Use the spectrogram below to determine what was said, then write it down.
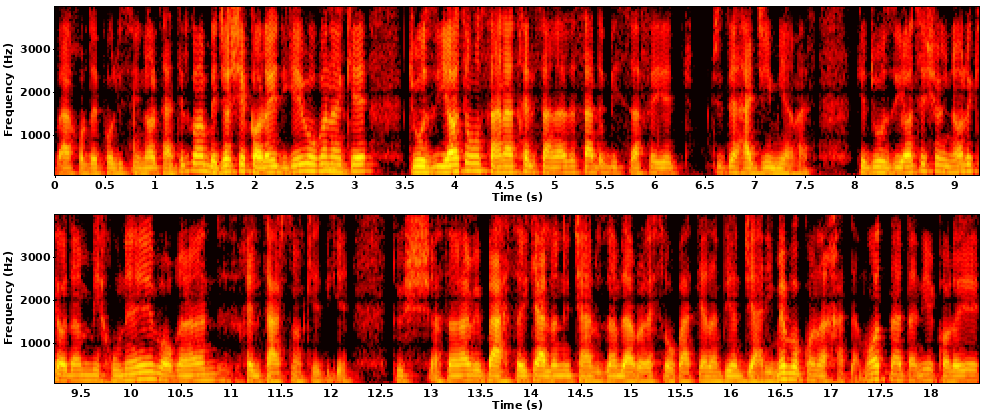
برخورد پلیس اینا رو تعطیل کنن. به جاش یه کارهای دیگه بکنن که جزئیات اون سند خیلی سند 120 صفحه چیز حجیمی هم هست که جزئیاتش و اینا رو که آدم می‌خونه واقعا خیلی ترسناکه دیگه. توش اصلا همین بحثایی که الان این چند روزم هم دربارش صحبت کردم بیان جریمه بکنن خدمات ندن یه کارهای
